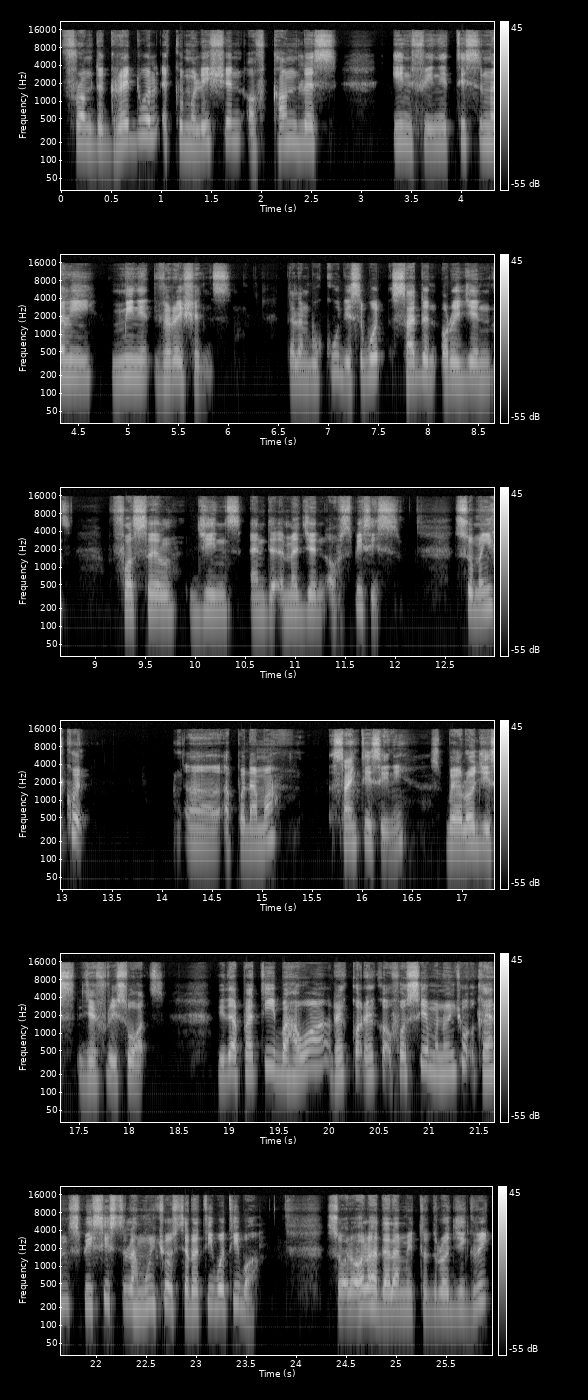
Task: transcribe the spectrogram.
from the gradual accumulation of countless infinitesimally minute variations. Dalam buku disebut Sudden Origins, Fossil Genes and the Emergence of Species. So mengikut uh, apa nama saintis ini, biologis Jeffrey Swartz, didapati bahawa rekod-rekod fosil menunjukkan spesies telah muncul secara tiba-tiba seolah-olah dalam metodologi Greek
